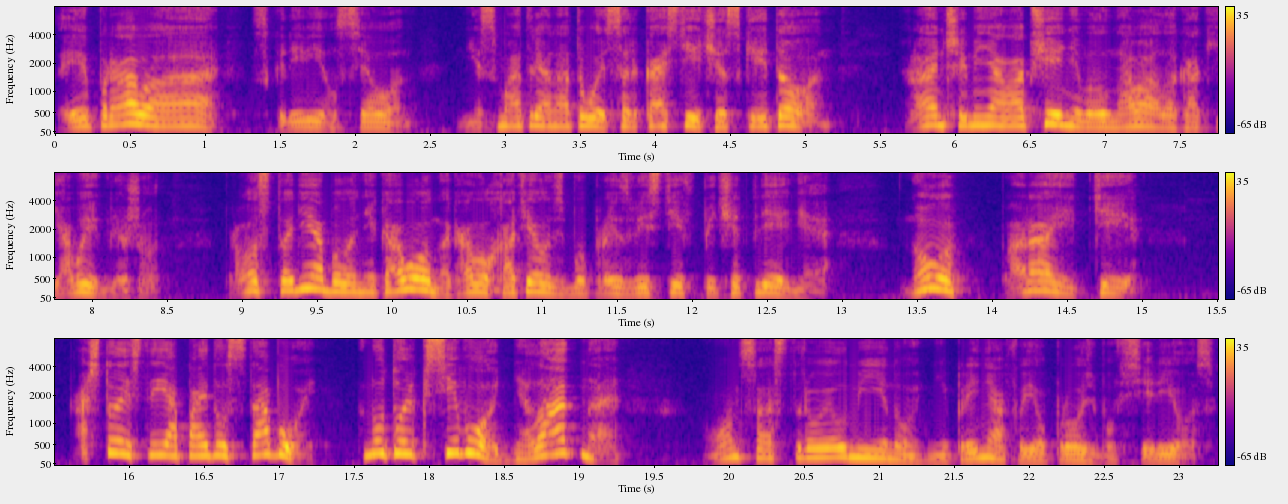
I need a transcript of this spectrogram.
«Ты права», — скривился он. Несмотря на твой саркастический тон, раньше меня вообще не волновало, как я выгляжу. Просто не было никого, на кого хотелось бы произвести впечатление. Ну, пора идти. А что, если я пойду с тобой? Ну, только сегодня, ладно?» Он состроил мину, не приняв ее просьбу всерьез.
